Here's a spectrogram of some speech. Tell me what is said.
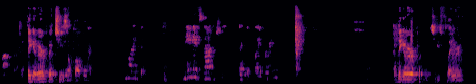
popcorn. I think I've ever put cheese on popcorn. Like the, maybe it's not cheese, like the flavoring. I think I've ever put the cheese flavoring.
